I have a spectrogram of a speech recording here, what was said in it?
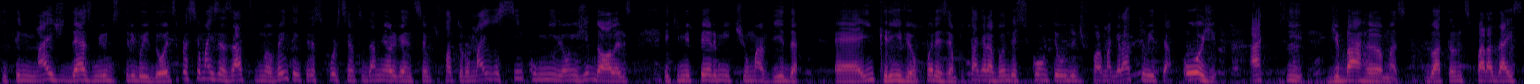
que tem mais de 10 mil distribuidores, para ser mais exato, 93% da minha organização que faturou mais de 5 milhões de dólares e que me permitiu uma vida é, incrível. Por exemplo, está gravando esse conteúdo de forma gratuita hoje, aqui de Bahamas, do Atlantis Paradise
